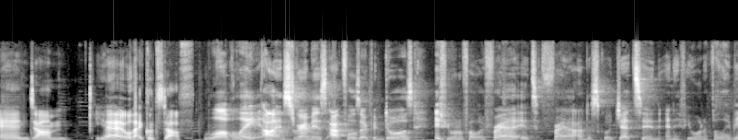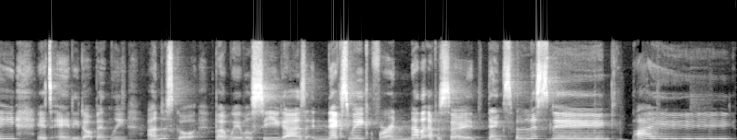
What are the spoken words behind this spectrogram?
and um, yeah, all that good stuff. Lovely. Our Instagram is at Fours Open Doors. If you want to follow Freya, it's Freya underscore Jetson. And if you want to follow me, it's Andy.Bentley underscore. But we will see you guys next week for another episode. Thanks for listening. Bye.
